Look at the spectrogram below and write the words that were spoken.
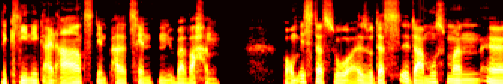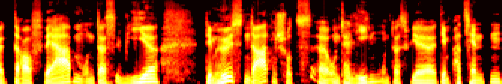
eine Klinik, ein Arzt den Patienten überwachen? Warum ist das so? Also das, äh, da muss man äh, darauf werben und dass wir dem höchsten Datenschutz äh, unterliegen und dass wir dem Patienten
